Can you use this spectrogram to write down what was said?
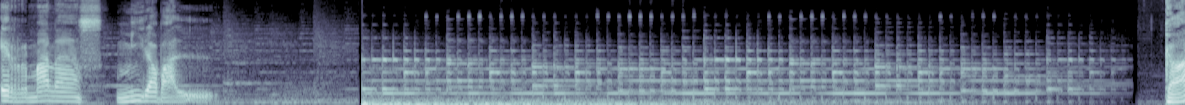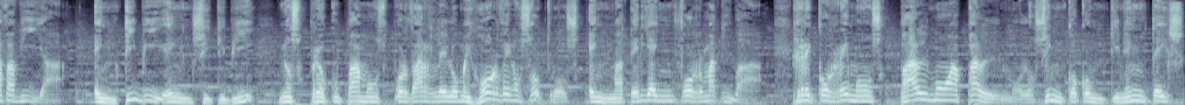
Hermanas Mirabal. Cada día en TVNC TV nos preocupamos por darle lo mejor de nosotros en materia informativa. Recorremos palmo a palmo los cinco continentes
